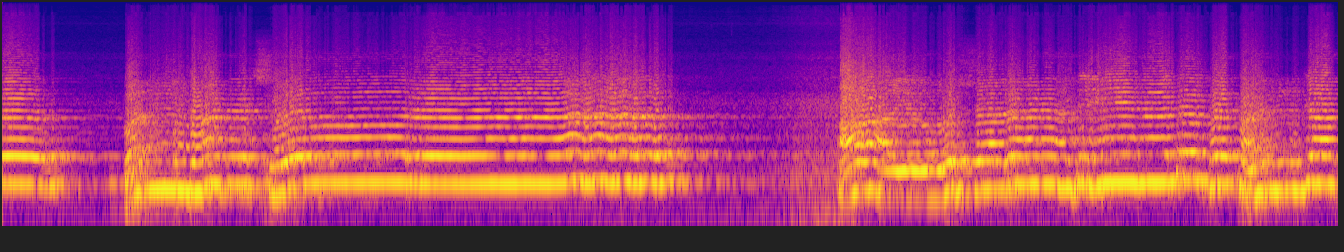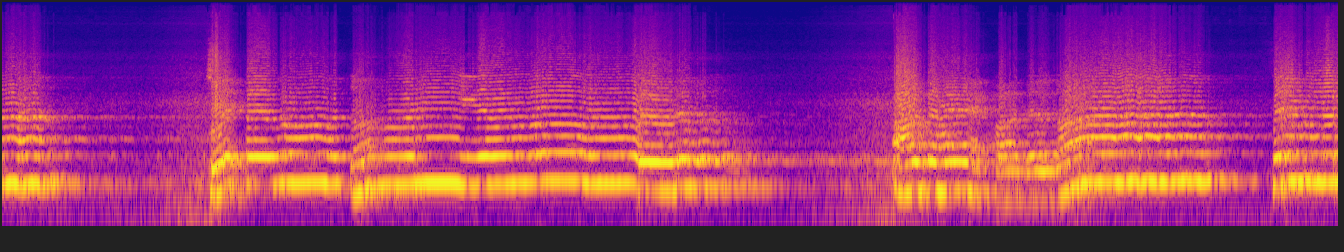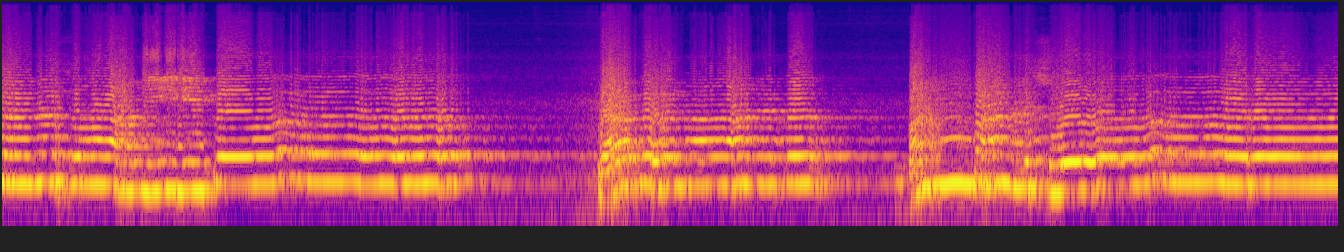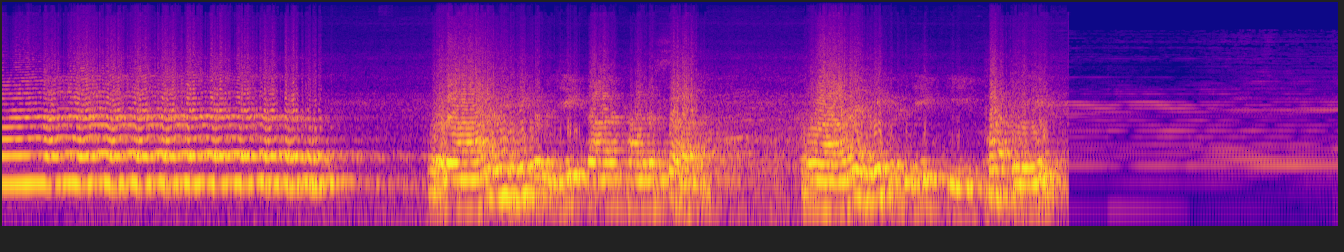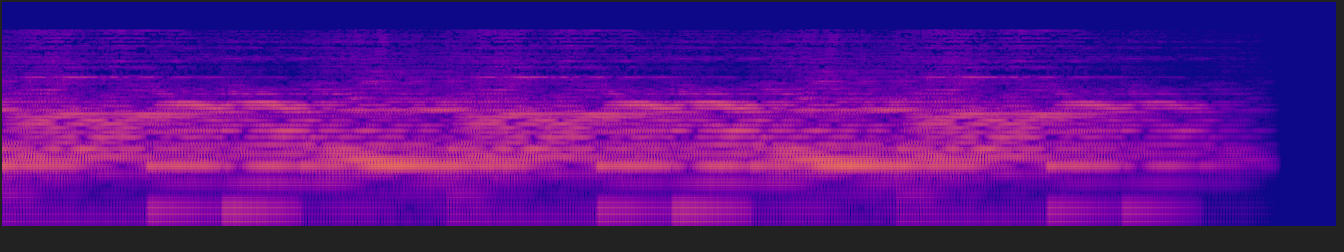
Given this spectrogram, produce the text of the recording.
பந்தன சோர ஆயோ சரணதீ ਪਦਵਾਨ ਸਿਮਰਨ ਸੁਆਮੀ ਕੋ ਪ੍ਰਭ ਨਾਨਕ ਬੰਧਨ ਛੋਰ ਵਾਹਿਗੁਰੂ ਜੀ ਕਾ ਖਾਲਸਾ, ਵਾਹਿਗੁਰੂ ਜੀ ਕੀ ਫਤਿਹ।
